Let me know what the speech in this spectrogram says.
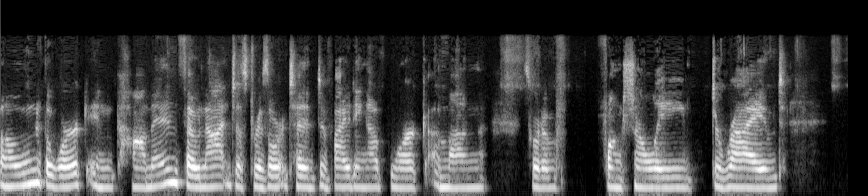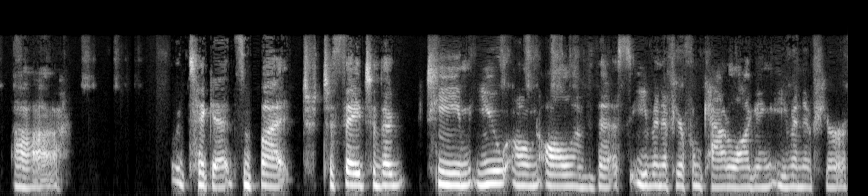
own the work in common. So not just resort to dividing up work among sort of functionally derived uh, tickets, but to say to the team, you own all of this, even if you're from cataloging, even if you're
